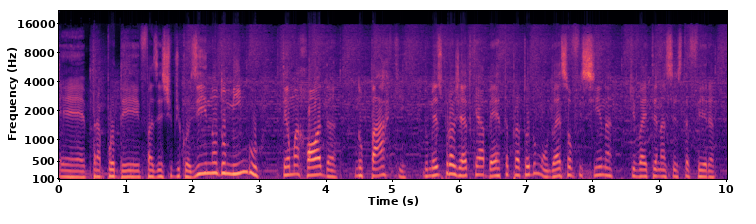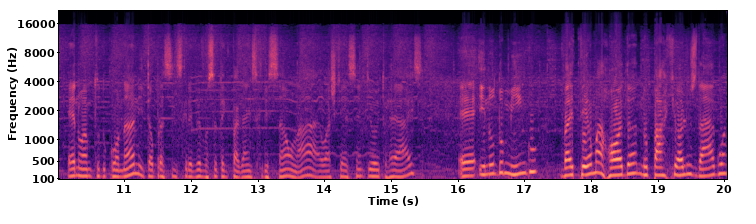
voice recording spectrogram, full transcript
é, para poder fazer esse tipo de coisa. E no domingo tem uma roda no parque do mesmo projeto que é aberta para todo mundo. Essa oficina que vai ter na sexta-feira é no âmbito do Conani, então para se inscrever você tem que pagar a inscrição lá, eu acho que é 108 reais. É, e no domingo vai ter uma roda no Parque Olhos d'Água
